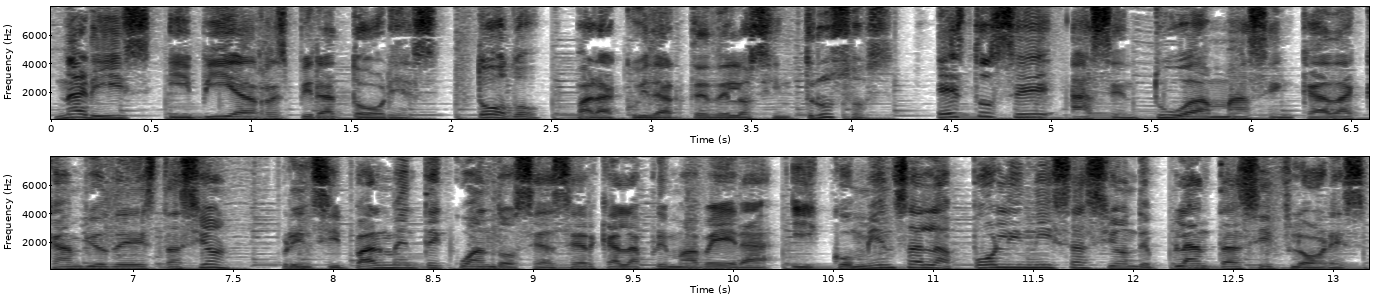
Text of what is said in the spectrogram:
nariz y vías respiratorias, todo para cuidarte de los intrusos. Esto se acentúa más en cada cambio de estación, principalmente cuando se acerca la primavera y comienza la polinización de plantas y flores.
